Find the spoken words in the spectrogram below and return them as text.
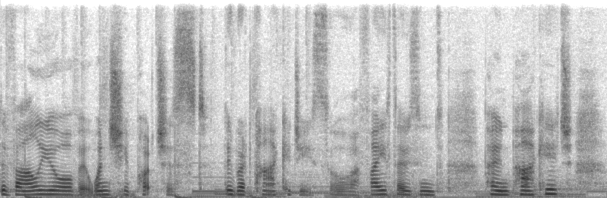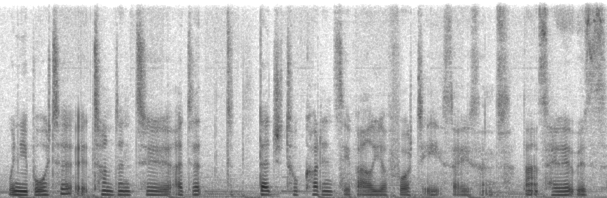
the value of it. Once you purchased they were packages. So a 5000 pound package when you bought it it turned into a di- digital currency value of 48000 that's how it was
